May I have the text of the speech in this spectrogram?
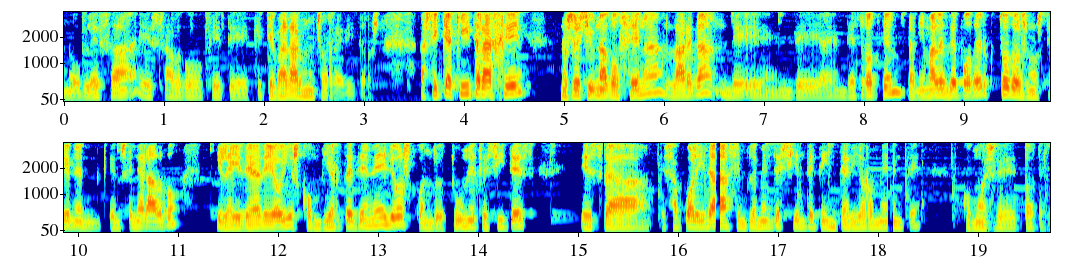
nobleza es algo que te, que te, va a dar muchos réditos. Así que aquí traje no sé si una docena larga de, de, tótems, de animales de poder, todos nos tienen que enseñar algo y la idea de hoy es conviértete en ellos cuando tú necesites esa, esa cualidad, simplemente siéntete interiormente como ese tótem.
